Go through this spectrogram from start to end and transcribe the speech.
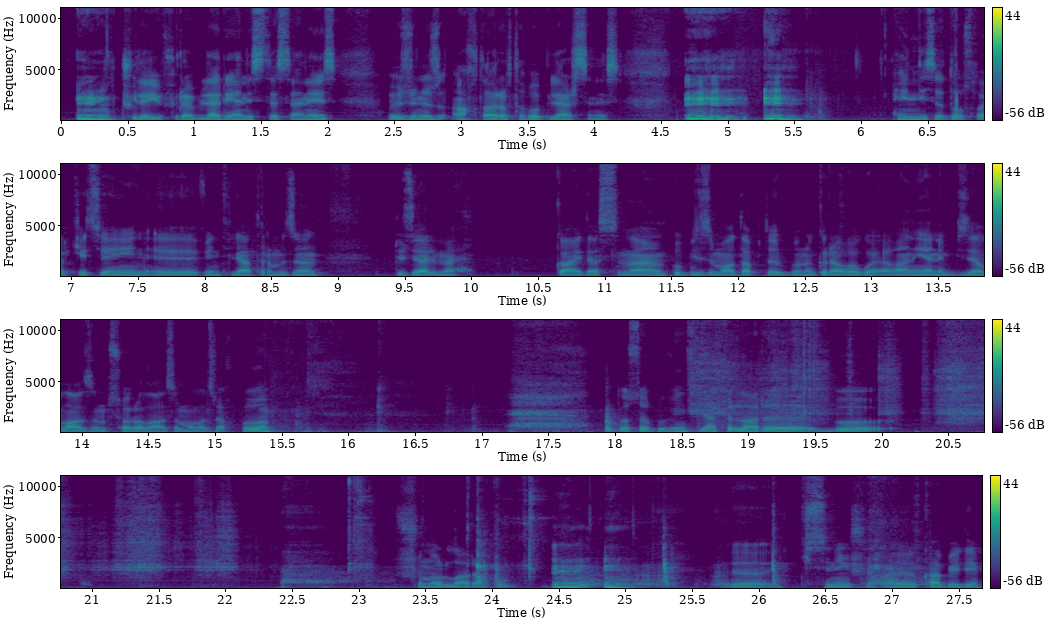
külək üfürə bilər. Yəni istəsəniz özünüz axtarıb tapa bilərsiniz. İndi isə dostlar keçəyin e, ventilyatorumuzun düzəlmə qaydasına. Bu bizim adapter. Bunu qırağa qoyağın. Yəni bizə lazım, sonra lazım olacaq bu. Dostlar bu ventilyatorları bu şnurları e, ikisinin şu, e, kabeli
